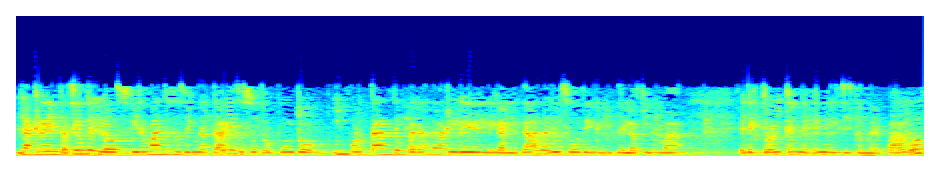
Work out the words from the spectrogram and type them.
La acreditación de los firmantes o signatarios es otro punto importante para darle legalidad al uso de, la firma electrónica en, el sistema de pagos.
